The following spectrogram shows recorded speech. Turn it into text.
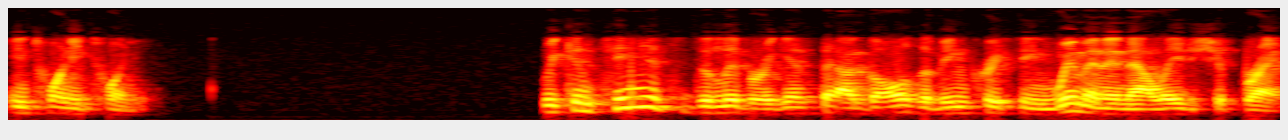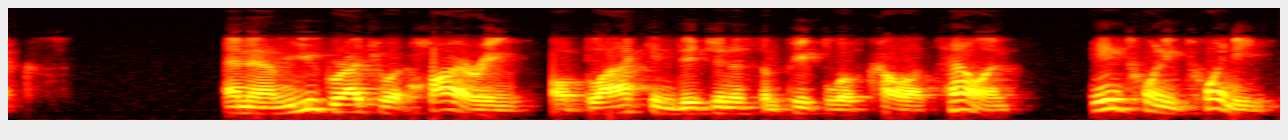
in 2020. We continue to deliver against our goals of increasing women in our leadership ranks, and our new graduate hiring of Black, Indigenous, and people of color talent in 2020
